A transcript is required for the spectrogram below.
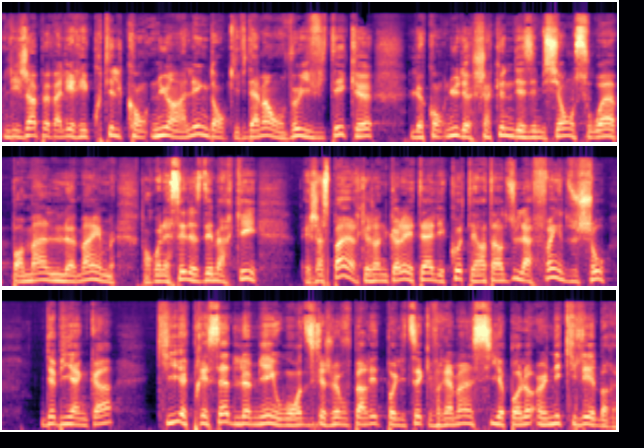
les gens peuvent aller réécouter le contenu en ligne. Donc, évidemment, on veut éviter que le contenu de chacune des émissions soit pas mal le même. Donc, on essaie de se démarquer. Et j'espère que Jean-Nicolas était à l'écoute et a entendu la fin du show de Bianca qui précède le mien où on dit que je vais vous parler de politique. Vraiment, s'il n'y a pas là un équilibre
